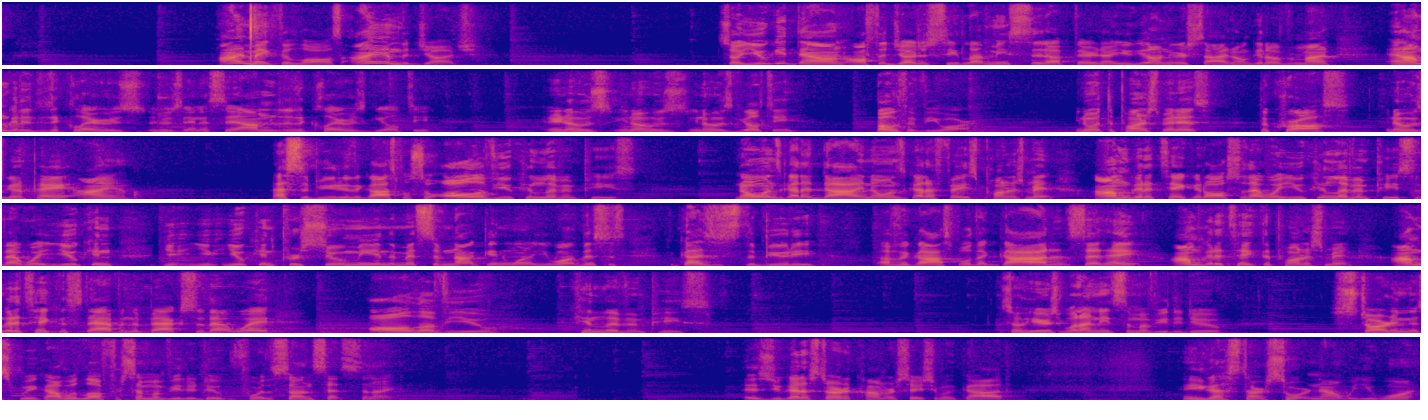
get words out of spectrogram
I make the laws, I am the judge. So you get down off the judge's seat, let me sit up there. Now you get on your side, don't get over mine, and I'm going to declare who's, who's innocent. I'm going to declare who's guilty. And you know who's, you know who's, you know who's guilty? Both of you are. You know what the punishment is? The cross. You know who's going to pay it? I am. That's the beauty of the gospel. So all of you can live in peace. No one's got to die. No one's got to face punishment. I'm going to take it all so that way you can live in peace. So that way you can, you, you, you can pursue me in the midst of not getting what you want. This is, Guys, this is the beauty of the gospel that God said, hey, I'm going to take the punishment, I'm going to take the stab in the back, so that way all of you can live in peace. So here's what I need some of you to do starting this week. I would love for some of you to do before the sun sets tonight. Is you got to start a conversation with God. And you got to start sorting out what you want.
